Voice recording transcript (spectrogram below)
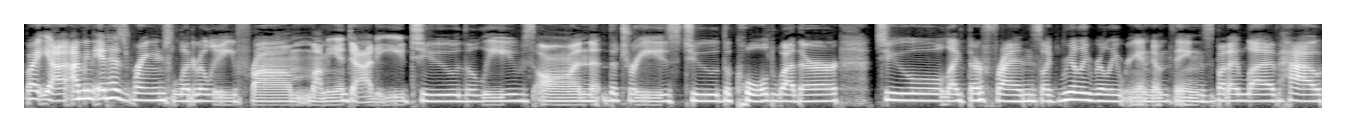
but yeah, I mean, it has ranged literally from mommy and daddy to the leaves on the trees to the cold weather to like their friends, like really, really random things. But I love how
